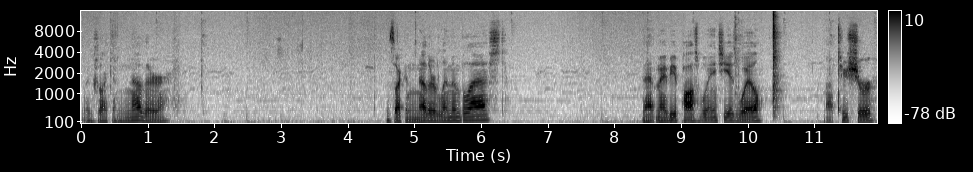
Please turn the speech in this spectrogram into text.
Looks like another. Looks like another lemon blast. That may be a possible enchi as well. Not too sure.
